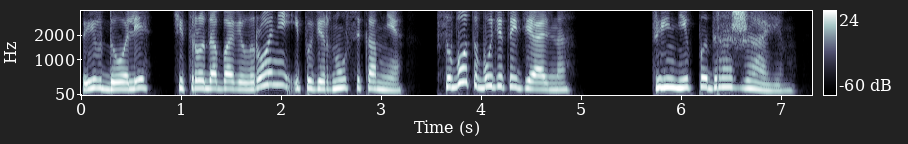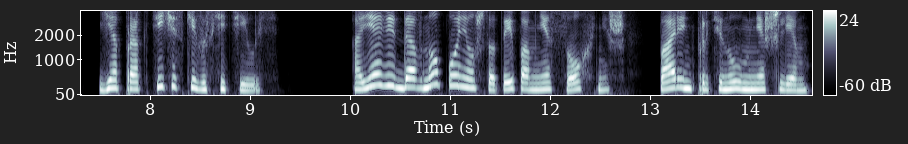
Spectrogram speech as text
Ты в доле, хитро добавил Рони и повернулся ко мне. В субботу будет идеально. Ты не подражаем. Я практически восхитилась. А я ведь давно понял, что ты по мне сохнешь. Парень протянул мне шлем.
